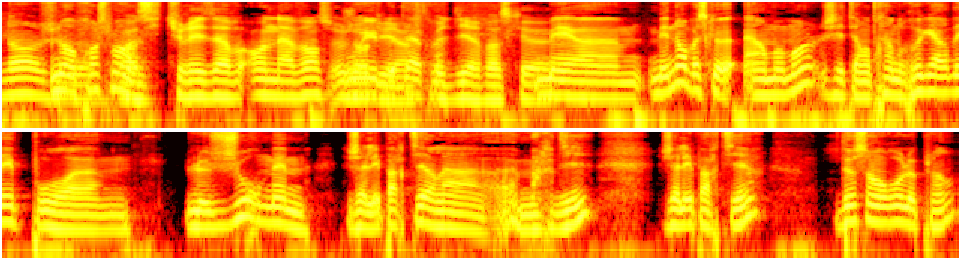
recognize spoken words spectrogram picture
Non, je... Non, franchement. Ouais, si tu réserves en avance aujourd'hui, hein, peut-être. je peux te dire parce que. Mais euh, mais non, parce que à un moment, j'étais en train de regarder pour euh, le jour même. J'allais partir là euh, mardi. J'allais partir 200 euros le plein.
